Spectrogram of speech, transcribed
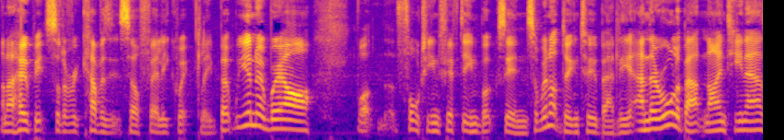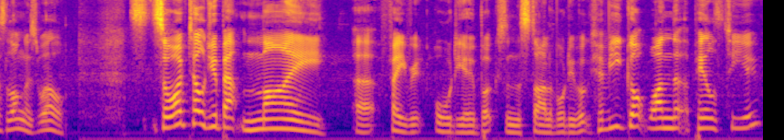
And I hope it sort of recovers itself fairly quickly. But you know we are what 14 15 books in so we're not doing too badly and they're all about 19 hours long as well so i've told you about my uh, favorite audiobooks and the style of audiobooks have you got one that appeals to you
